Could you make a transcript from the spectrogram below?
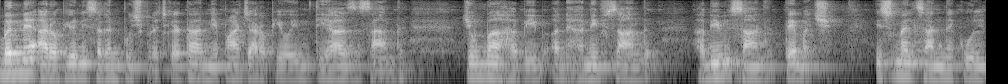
બંને આરોપીઓની સઘન પૂછપરછ કરતા અન્ય પાંચ આરોપીઓ ઇમ્તિયાઝ સાંધ, જુમ્મા હબીબ અને હનીફ સાંધ, હબીબ સાંધ તેમજ ઇસ્માઇલ સાંદને કુલ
